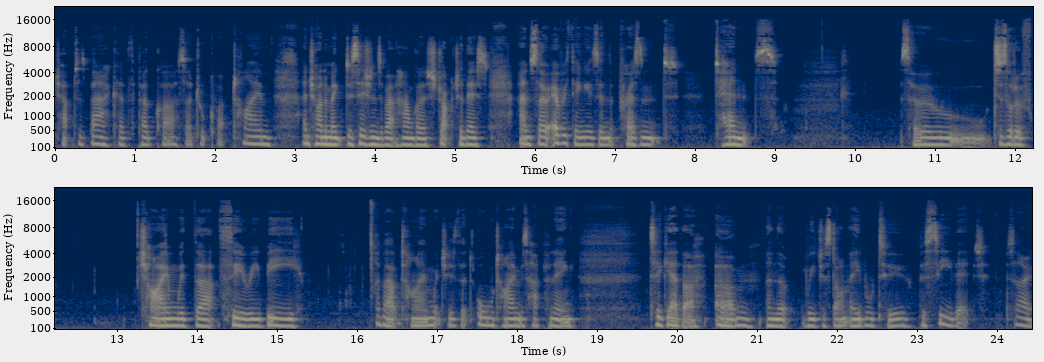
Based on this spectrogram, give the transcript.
chapters back of the podcast, I talked about time and trying to make decisions about how I'm going to structure this. And so everything is in the present tense. So to sort of chime with that theory B about time, which is that all time is happening together um, and that we just aren't able to perceive it. So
